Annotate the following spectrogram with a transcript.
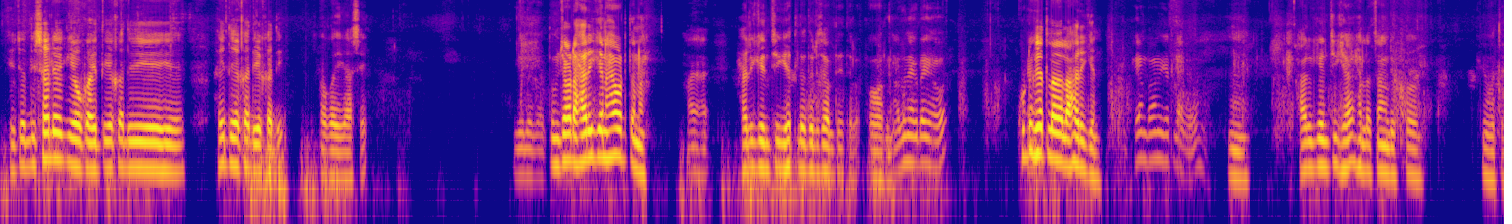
ह्याच्यात दिसायला की हो काय ती एखादी आहे ती एखादी एखादी. हो काही असे. गेले तुमच्याकडे हरिकेन आहे वाटतं ना? हाय हाय. हरिकेनची घेतलं तरी चालतंय त्याला फवारणी. अजून एकदा घ्यावं? कुठे घेतला याला हरिकेन? फॅन घेतला. हरिकेनची घ्या ह्याला चांगली फळ. हे होते.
